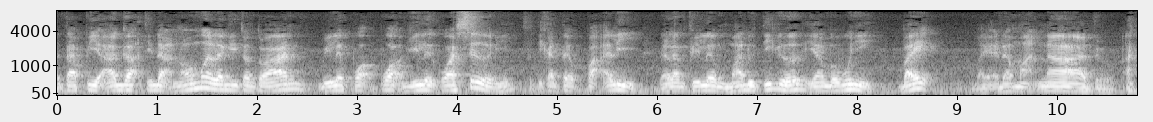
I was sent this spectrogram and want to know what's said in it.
Tetapi agak tidak normal lagi tuan-tuan bila puak-puak gila kuasa ni seperti kata Pak Ali dalam filem Madu 3 yang berbunyi, "Baik, baik ada makna tu."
